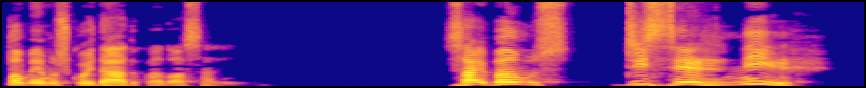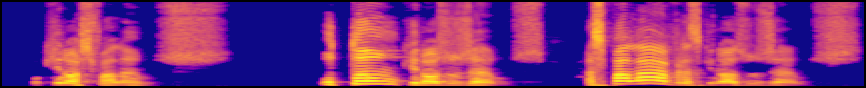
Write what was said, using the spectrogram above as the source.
Tomemos cuidado com a nossa língua. Saibamos discernir o que nós falamos, o tom que nós usamos, as palavras que nós usamos.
